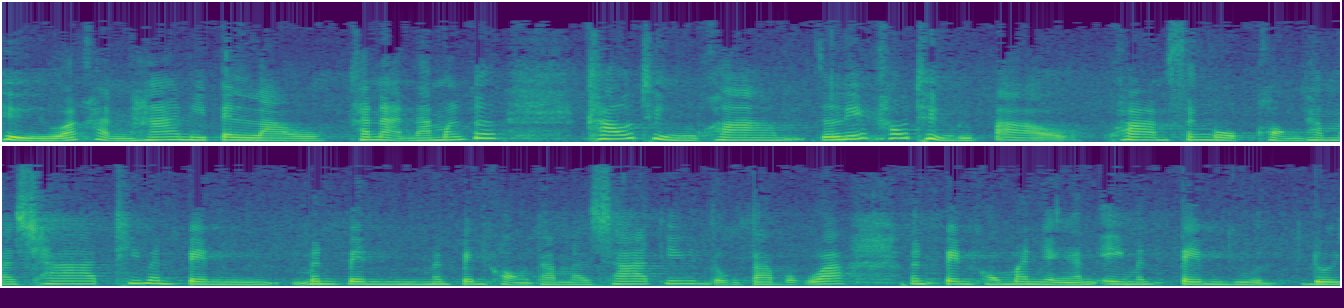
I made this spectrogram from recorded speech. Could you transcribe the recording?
ถือว่าขันห้านี้เป็นเรา ขนาดนั้นมันก็เข้าถึงความจะเรียกเข้าถึงหรือเปล่า ความสงบของธรรมชาติที่มันเป็นมันเป็นมันเป็นของธรรมชาติที่หลวงตาบอกว่า มันเป็นของมันอย่างนั้นเองมันเต็มอยู่โดย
